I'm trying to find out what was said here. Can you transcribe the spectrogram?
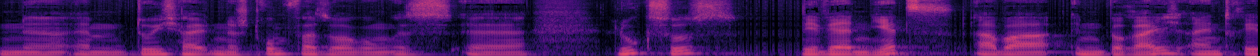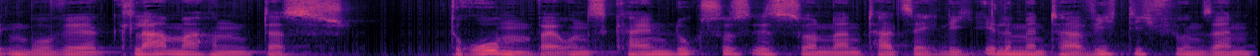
eine ähm, durchhaltende Stromversorgung ist äh, Luxus. Wir werden jetzt aber in einen Bereich eintreten, wo wir klar machen, dass Strom bei uns kein Luxus ist, sondern tatsächlich elementar wichtig für, unseren,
